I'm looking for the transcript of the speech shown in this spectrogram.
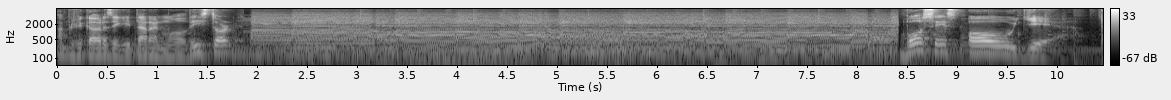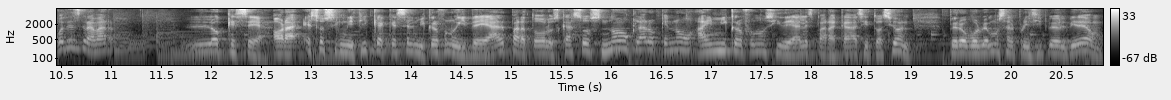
Amplificadores de guitarra en modo distort. Voces, oh yeah. Puedes grabar lo que sea. Ahora, ¿eso significa que es el micrófono ideal para todos los casos? No, claro que no. Hay micrófonos ideales para cada situación. Pero volvemos al principio del video.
